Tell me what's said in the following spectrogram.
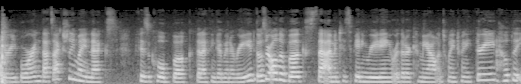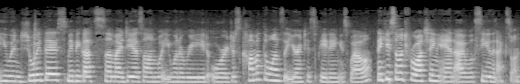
Furyborn. That's actually my next physical book that I think I'm going to read. Those are all the books that I'm anticipating reading or that are coming out in 2023. I hope that you enjoyed this, maybe got some ideas on what you want to read or just comment the ones that you're anticipating as well. Thank you so much for watching and I will see you in the next one.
